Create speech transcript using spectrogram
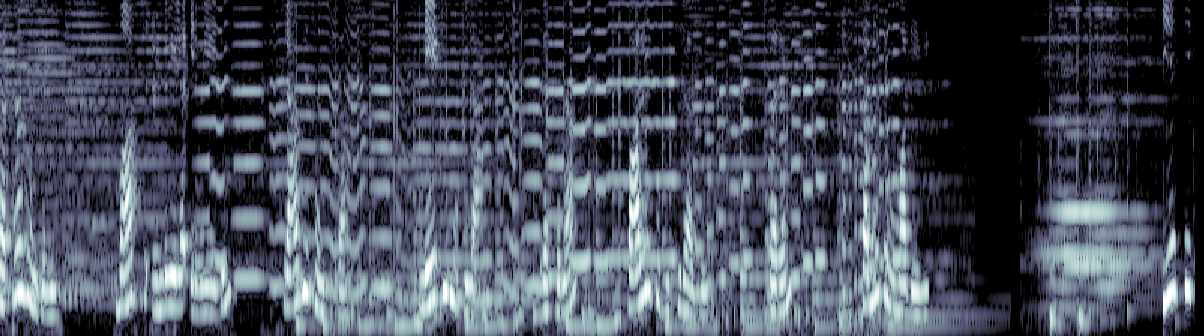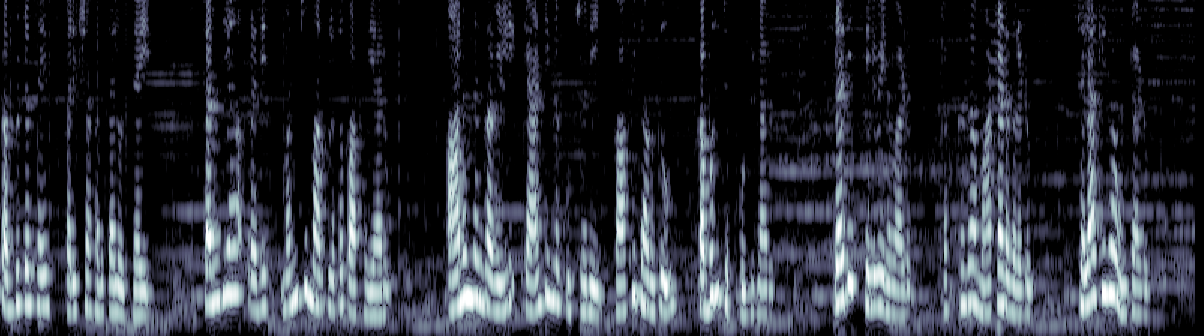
కథానంజలి March రెండు వేల ఇరవై ఐదు శ్రావ్య సంచిక నేటి మహిళ రచన పాలేపు బుచ్చిరాజు స్వరం Sammeta Umadevi. BSc computer science పరీక్షా ఫలితాలు వచ్చాయి. సంధ్య ప్రదీప్ మంచి మార్కులతో పాస్ అయ్యారు. ఆనందంగా వెళ్ళి క్యాంటీన్లో కూర్చొని కాఫీ తాగుతూ కబుర్లు చెప్పుకుంటున్నారు. ప్రదీప్ తెలివైనవాడు. చక్కగా మాట్లాడగలడు. చలాకీగా ఉంటాడు.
